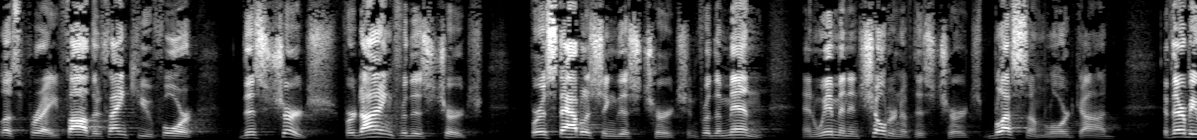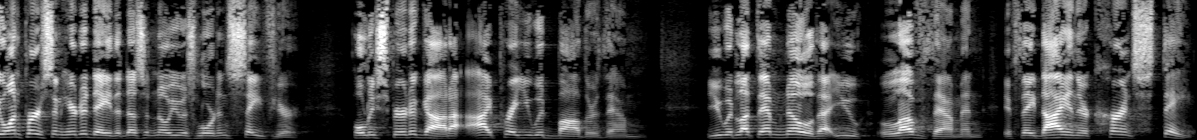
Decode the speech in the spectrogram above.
Let's pray. Father, thank you for this church, for dying for this church, for establishing this church, and for the men and women and children of this church. Bless them, Lord God. If there be one person here today that doesn't know you as Lord and Savior, Holy Spirit of God, I, I pray you would bother them you would let them know that you love them and if they die in their current state,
